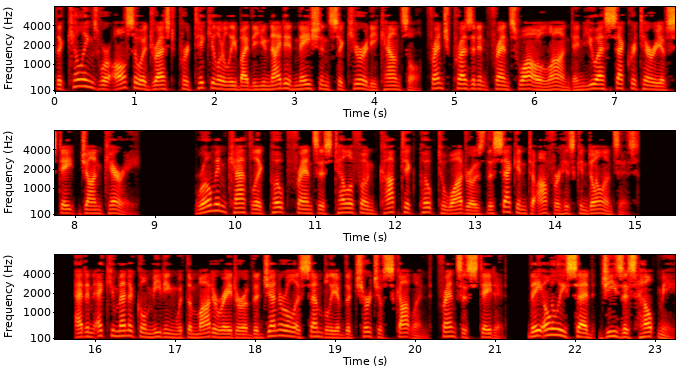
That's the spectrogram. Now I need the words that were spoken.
The killings were also addressed particularly by the United Nations Security Council, French President François Hollande and U.S. Secretary of State John Kerry. Roman Catholic Pope Francis telephoned Coptic Pope Tawadros II to offer his condolences. At an ecumenical meeting with the moderator of the General Assembly of the Church of Scotland, Francis stated, "...they only said Jesus help me.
